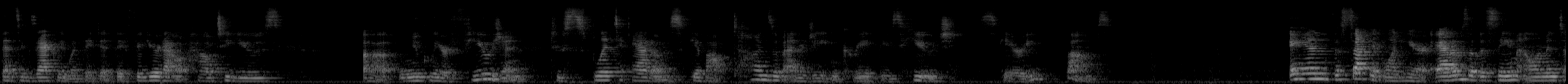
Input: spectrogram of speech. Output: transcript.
that's exactly what they did. They figured out how to use uh, nuclear fusion to split atoms, give off tons of energy, and create these huge, scary bombs. And the second one here, atoms of the same element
